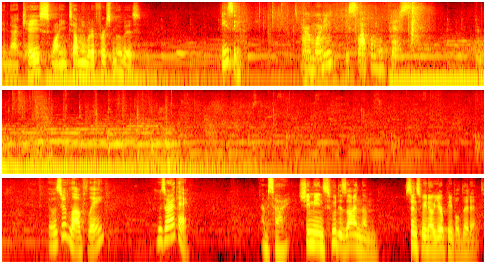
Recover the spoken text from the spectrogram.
In that case, why don't you tell me what her first move is? Easy. Tomorrow morning, you slap them with this. Those are lovely. Whose are they? I'm sorry? She means who designed them, since we know your people didn't.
